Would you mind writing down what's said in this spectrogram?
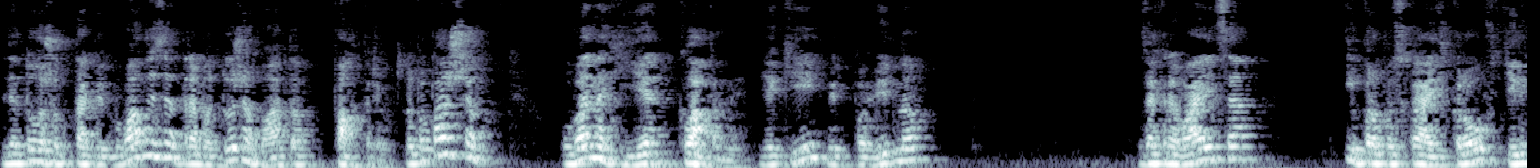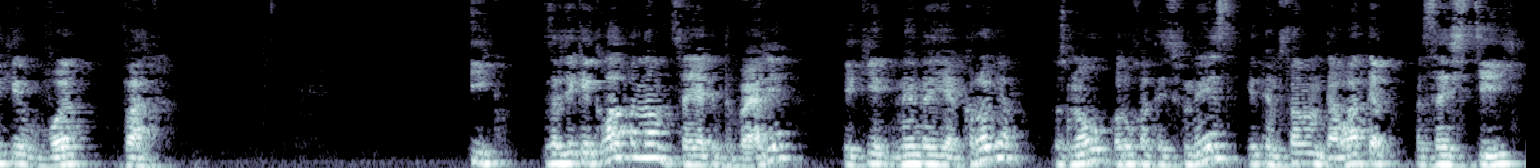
для того, щоб так відбувалося, треба дуже багато факторів. Ну, по-перше, у венах є клапани, які, відповідно, закриваються і пропускають кров тільки вверх. І завдяки клапанам це як двері, які не дає крові знову рухатись вниз і тим самим давати застій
